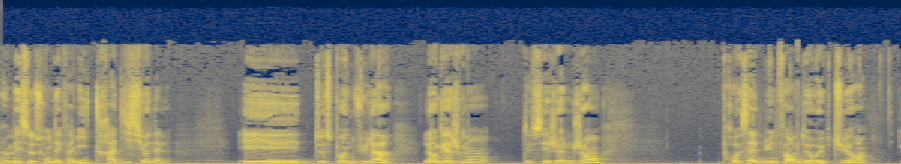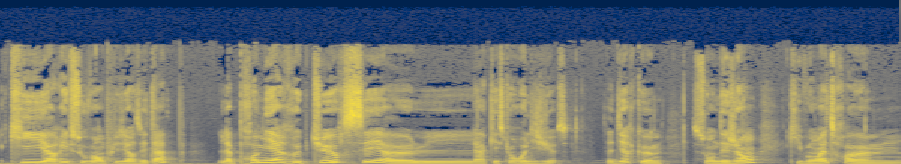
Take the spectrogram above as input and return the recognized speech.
mais ce sont des familles traditionnelles. Et de ce point de vue-là, l'engagement de ces jeunes gens procède d'une forme de rupture qui arrive souvent en plusieurs étapes. La première rupture, c'est euh, la question religieuse. C'est-à-dire que ce sont des gens qui vont être euh,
